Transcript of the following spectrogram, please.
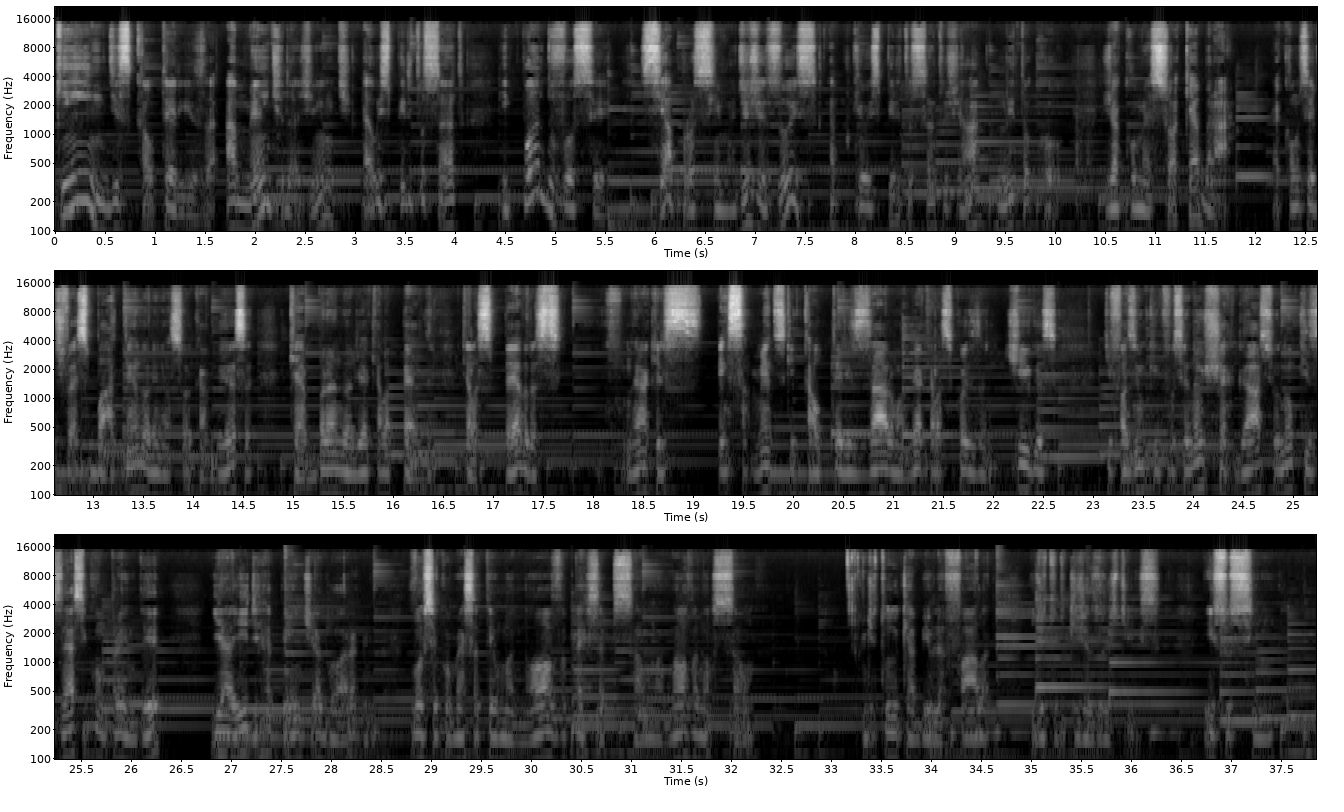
Quem descauteriza a mente da gente é o Espírito Santo. E quando você se aproxima de Jesus, é porque o Espírito Santo já lhe tocou, já começou a quebrar. É como se ele estivesse batendo ali na sua cabeça, quebrando ali aquela pedra, aquelas pedras, né, aqueles pensamentos que cauterizaram ali, aquelas coisas antigas que faziam que você não enxergasse ou não quisesse compreender, e aí de repente agora você começa a ter uma nova percepção, uma nova noção de tudo que a Bíblia fala e de tudo que Jesus diz. Isso sim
